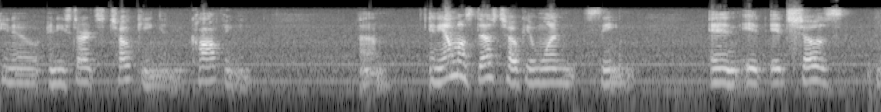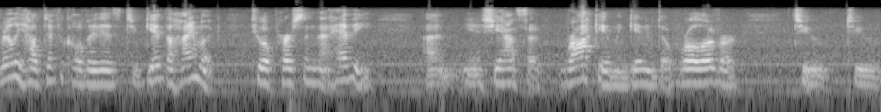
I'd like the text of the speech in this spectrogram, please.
you know. And he starts choking and coughing, and um, and he almost does choke in one scene, and it it shows really how difficult it is to give the Heimlich to a person that heavy. Um, you know, she has to rock him and get him to roll over to to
